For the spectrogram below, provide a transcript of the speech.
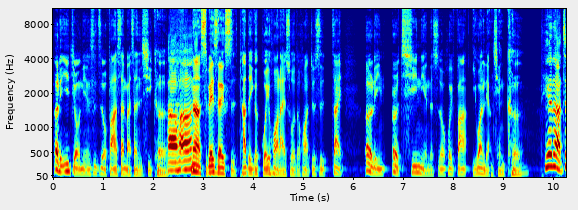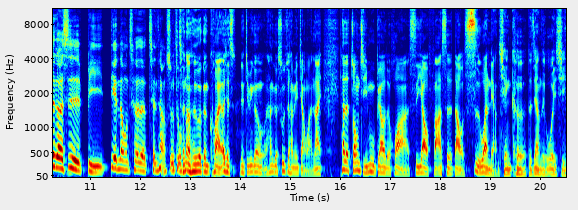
二零一九年是只有发三百三十七颗。那 SpaceX 它的一个规划来说的话，就是在二零二七年的时候会发一万两千颗。天哪，这个是比电动车的成长速度，成长速度会更快。而且那这边跟那个数字还没讲完。来，它的终极目标的话是要发射到四万两千颗的这样的一个卫星。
